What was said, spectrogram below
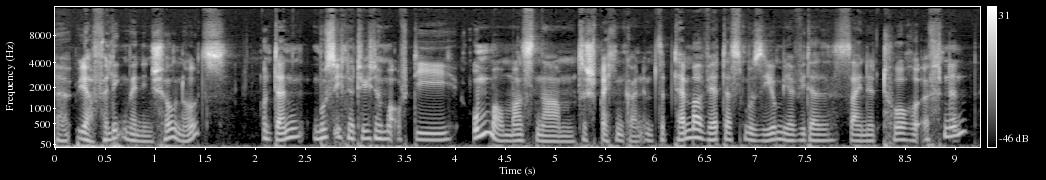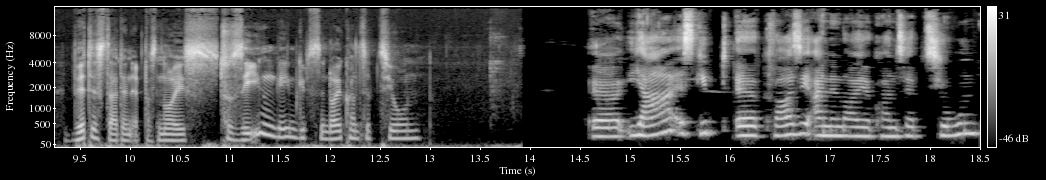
Äh, ja, verlinken wir in den Show Notes. Und dann muss ich natürlich nochmal auf die Umbaumaßnahmen zu sprechen können. Im September wird das Museum ja wieder seine Tore öffnen. Wird es da denn etwas Neues zu sehen geben? Gibt es eine neue Konzeption? Äh, ja, es gibt äh, quasi eine neue Konzeption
